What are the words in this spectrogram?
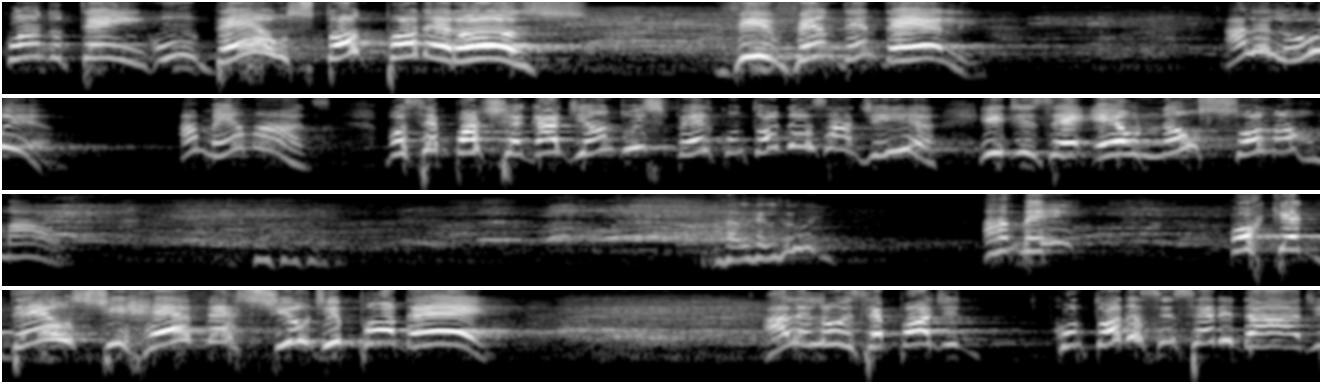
quando tem um Deus todo-poderoso vivendo dentro dele. Aleluia. Amém, amados? Você pode chegar diante do espelho com toda ousadia e dizer: Eu não sou normal. Aleluia. Amém. Porque Deus te revestiu de poder. Aleluia. Você pode com toda sinceridade,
